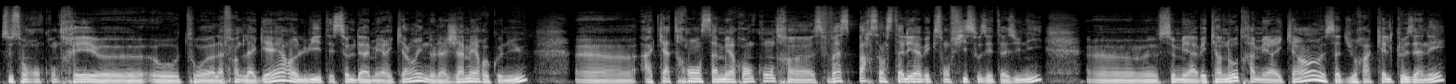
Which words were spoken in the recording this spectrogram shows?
se sont rencontrés euh, autour à la fin de la guerre. Lui était soldat américain. Il ne l'a jamais reconnu. Euh, à 4 ans, sa mère rencontre, un, va part s'installer avec son fils aux États-Unis. Se met avec un autre américain. Ça durera quelques années.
